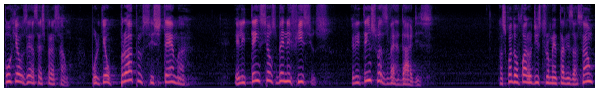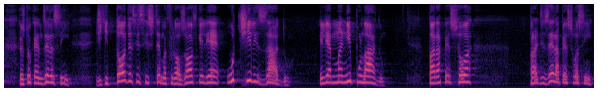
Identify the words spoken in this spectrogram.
Por que eu usei essa expressão? Porque o próprio sistema, ele tem seus benefícios, ele tem suas verdades. Mas quando eu falo de instrumentalização, eu estou querendo dizer assim, de que todo esse sistema filosófico, ele é utilizado, ele é manipulado para a pessoa, para dizer à pessoa assim:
